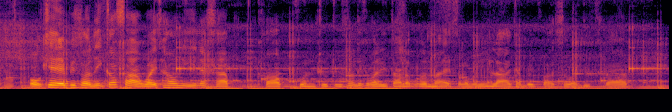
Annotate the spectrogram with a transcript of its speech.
ครับ โอเค เอพิโซดนี้ก็ฝากไว้เท่านี้นะครับ ขอบคุณทุกๆท่านที่เข้ามาติดตามและพบกันใหม่สำหรับวันนี้ลากันไปก่อนสวัสดีครับ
